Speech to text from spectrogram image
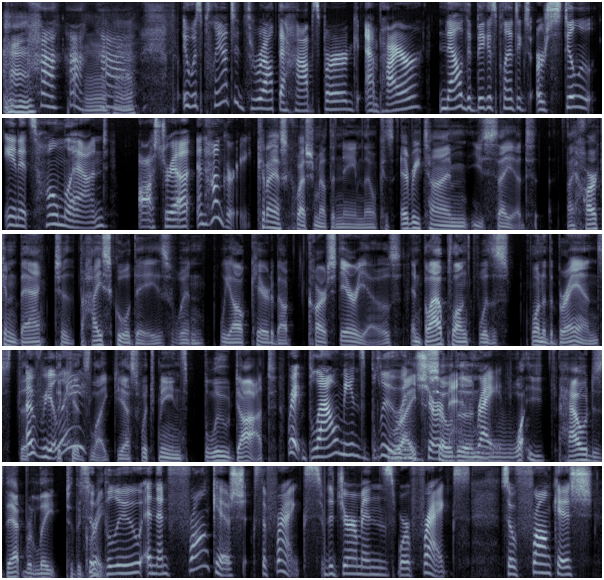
ha, ha. Mm-hmm. It was planted throughout the Habsburg Empire. Now the biggest plantings are still in its homeland, Austria and Hungary. Can I ask a question about the name, though? Because every time you say it, I hearken back to the high school days when we all cared about car stereos, and Blaupunkt was one of the brands that Oh, the kids liked. Yes, which means blue dot, Right, Blau means blue right? German, so then, right? what? How does that relate to the So grape? blue, and then Frankish, the Franks. The Germans were Franks. So Frankish,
